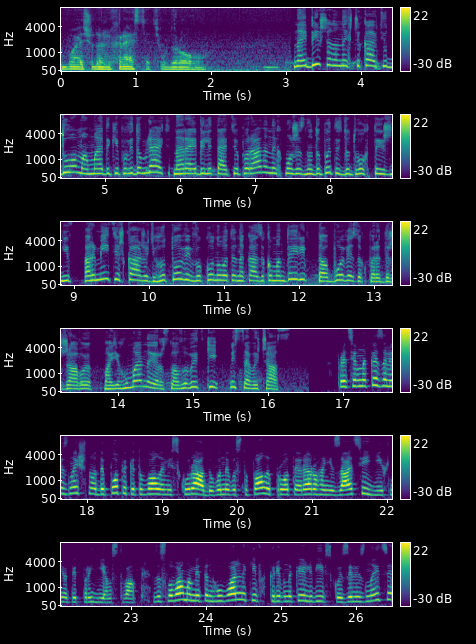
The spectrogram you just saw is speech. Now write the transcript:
буває, що навіть хрестять у дорогу. Найбільше на них чекають удома. Медики повідомляють, на реабілітацію поранених може знадобитись до двох тижнів. Армійці ж кажуть, готові виконувати накази командирів та обов'язок перед державою. Має гумена Ярослав Левицький. Місцевий час. Працівники залізничного депо пікетували міську раду. Вони виступали проти реорганізації їхнього підприємства. За словами мітингувальників, керівники львівської залізниці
